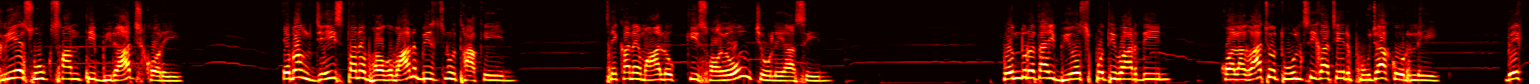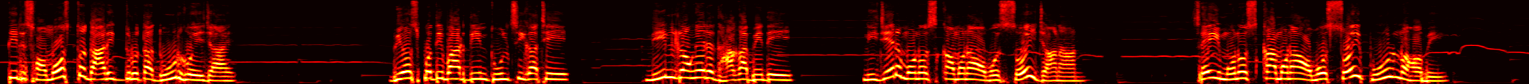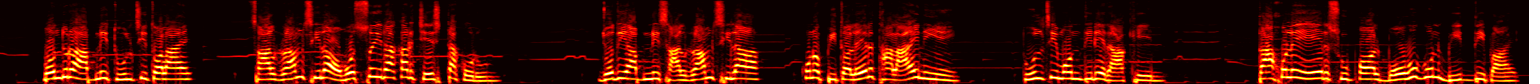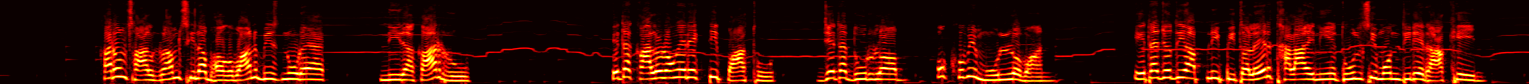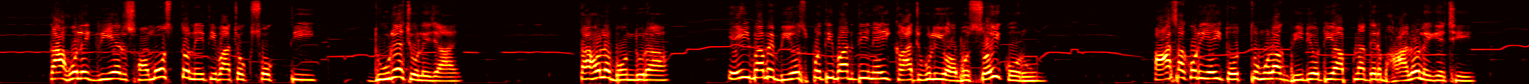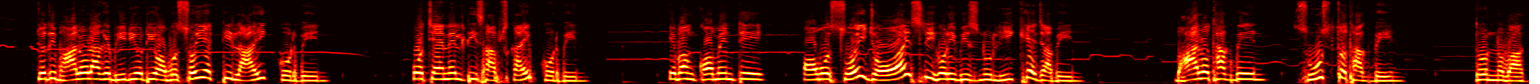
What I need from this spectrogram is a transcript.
গৃহে সুখ শান্তি বিরাজ করে। এবং যেই স্থানে ভগবান বিষ্ণু থাকেন, সেখানে মা লক্ষ্মী স্বয়ং চলে আসেন। বন্ধুরা, তাই বৃহস্পতিবার দিন কলা গাছ ও তুলসী গাছের পূজা করলে ব্যক্তির সমস্ত দারিদ্রতা দূর হয়ে যায়। বৃহস্পতিবার দিন তুলসী গাছে নীল রঙের ধাগা বেঁধে নিজের মনস্কামনা অবশ্যই জানান। সেই মনস্কামনা অবশ্যই পূর্ণ হবে। বন্ধুরা, আপনি তুলসী তলায় শালগ্রাম শিলা অবশ্যই রাখার চেষ্টা করুন। যদি আপনি শালগ্রাম শিলা কোনো পিতলের থালায় নিয়ে তুলসী মন্দিরে রাখেন, তাহলে এর সুফল বহুগুণ বৃদ্ধি পায়। কারণ শালগ্রাম শিলা ভগবান বিষ্ণুর এক নিরাকার রূপ। এটা কালো রঙের একটি পাথর, যেটা দুর্লভ ও খুবই মূল্যবান। এটা যদি আপনি পিতলের থালায় নিয়ে তুলসী মন্দিরে রাখেন তাহলে গৃহের সমস্ত নেতিবাচক শক্তি দূরে চলে যায়। তাহলে বন্ধুরা, এইভাবে বৃহস্পতিবার দিন এই কাজগুলি অবশ্যই করুন। আশা করি এই তথ্যমূলক ভিডিওটি আপনাদের ভালো লেগেছে। যদি ভালো লাগে ভিডিওটি অবশ্যই একটি লাইক করবেন ও চ্যানেলটি সাবস্ক্রাইব করবেন এবং কমেন্টে অবশ্যই জয় শ্রীহরি বিষ্ণু লিখে যাবেন। ভালো থাকবেন, সুস্থ থাকবেন। ধন্যবাদ।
